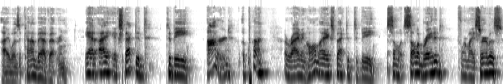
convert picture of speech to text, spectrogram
I was a combat veteran, and I expected to be honored upon arriving home. I expected to be somewhat celebrated for my service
